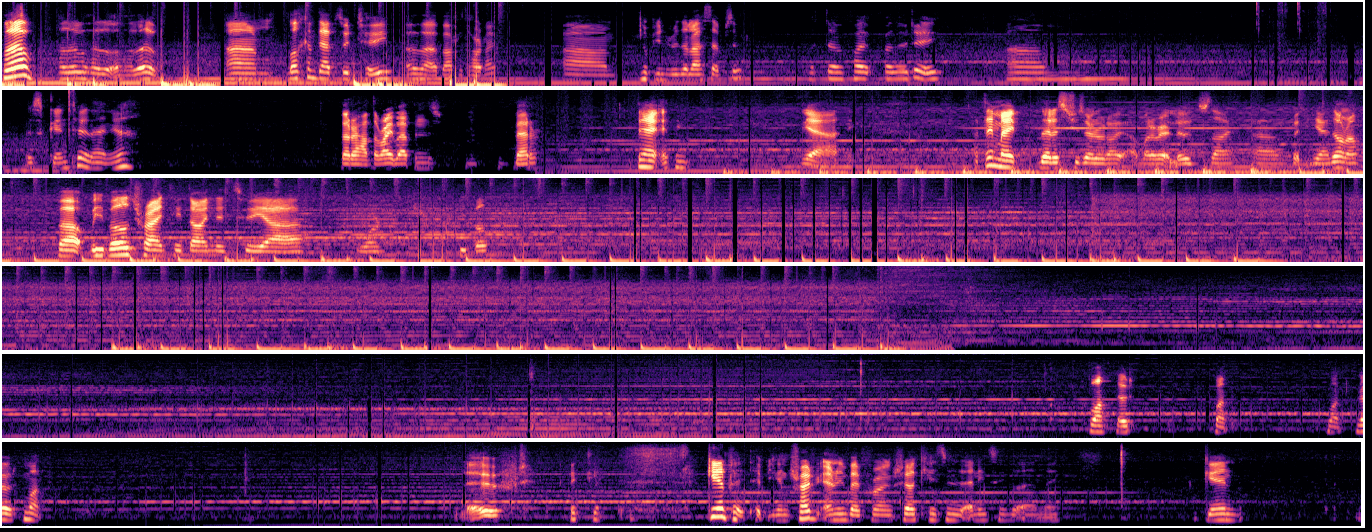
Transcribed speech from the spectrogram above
Hello, hello, hello, hello. Um, welcome to episode two of uh, Battle with Hard Um, hope you enjoyed the last episode. But uh, without further ado, um, let's get into it then, yeah. Better have the right weapons. Better. Yeah, I think. Yeah, I think. I think might let us choose our loadout whenever it loads now. Um, but yeah, I don't know. But we will try and take down the two uh, warn people. Come on, load. Come on. Come on, load, come on. Load. Quickly. Gameplay tip. You can trap your enemy by throwing shell casings at any single enemy. Again.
